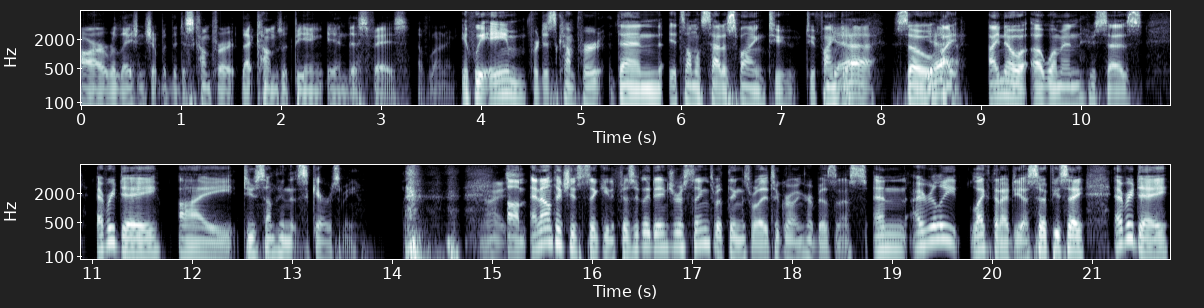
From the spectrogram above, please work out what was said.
our relationship with the discomfort that comes with being in this phase of learning. If we aim for discomfort, then it's almost satisfying to to find Yeah. it. So Yeah. I I know a woman who says every day I do something that scares me. Nice. Um, and I don't think she's thinking physically dangerous things, but things related to growing her business. And I really like that idea. So if you say every day,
